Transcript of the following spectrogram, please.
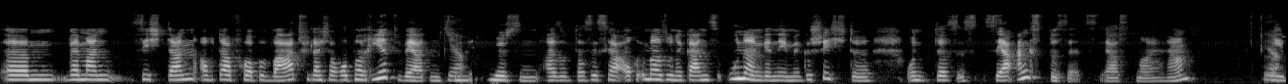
ähm, wenn man sich dann auch davor bewahrt, vielleicht auch operiert werden zu ja. müssen. Also das ist ja auch immer so eine ganz unangenehme Geschichte und das ist sehr angstbesetzt erstmal. Ja? Ja. Die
